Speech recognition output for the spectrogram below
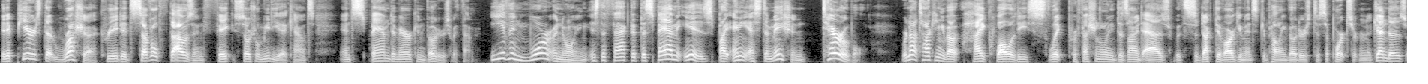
It appears that Russia created several thousand fake social media accounts and spammed American voters with them. Even more annoying is the fact that the spam is, by any estimation, terrible. We're not talking about high quality, slick, professionally designed ads with seductive arguments compelling voters to support certain agendas,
